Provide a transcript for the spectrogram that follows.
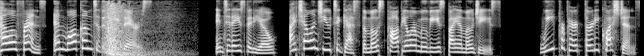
Hello friends, and welcome to the Quizerz. In today's video, I challenge you to guess the most popular movies by emojis. We prepared 30 questions,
